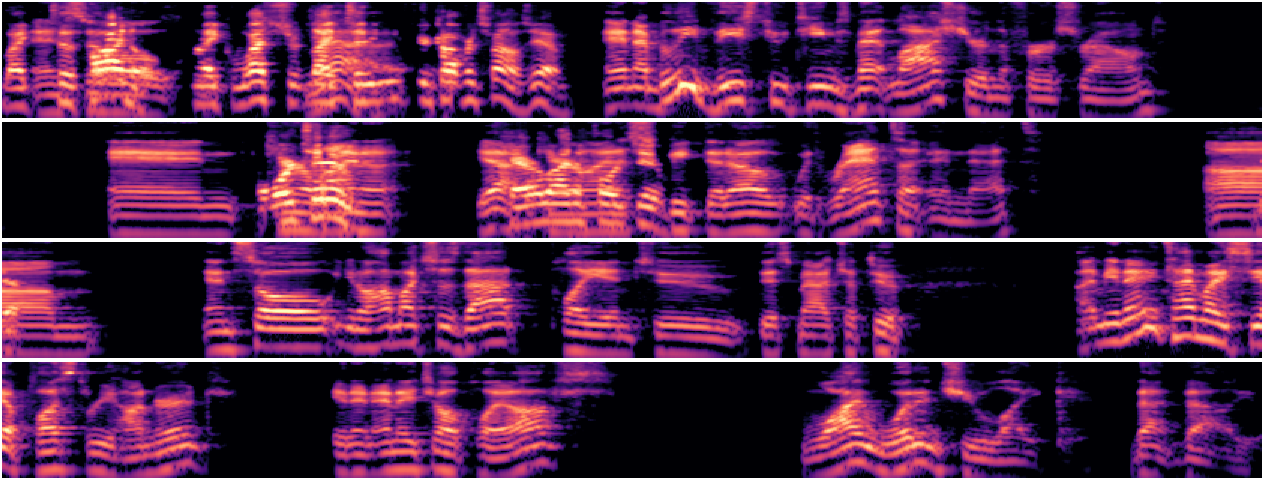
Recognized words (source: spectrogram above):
Like and to so, finals, like Western, yeah. like to the Eastern Conference Finals, yeah. And I believe these two teams met last year in the first round. And four Carolina, two. yeah, Carolina, Carolina squeaked it out with Raanta in net. Um, yeah. and so you know, how much does that play into this matchup too? I mean, anytime I see a plus 300 in an NHL playoffs, why wouldn't you like that value?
